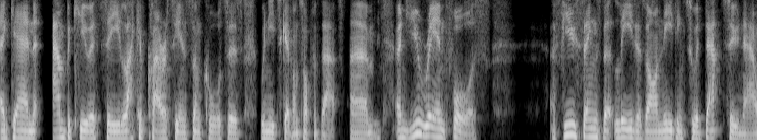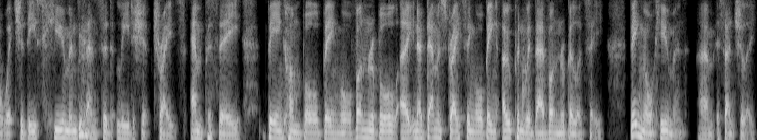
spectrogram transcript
again ambiguity lack of clarity in some quarters. We need to get on top of that. Um, and you reinforce a few things that leaders are needing to adapt to now, which are these human centered leadership traits, empathy, being humble, being more vulnerable, uh, you know, demonstrating or being open with their vulnerability, being more human, um, essentially.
